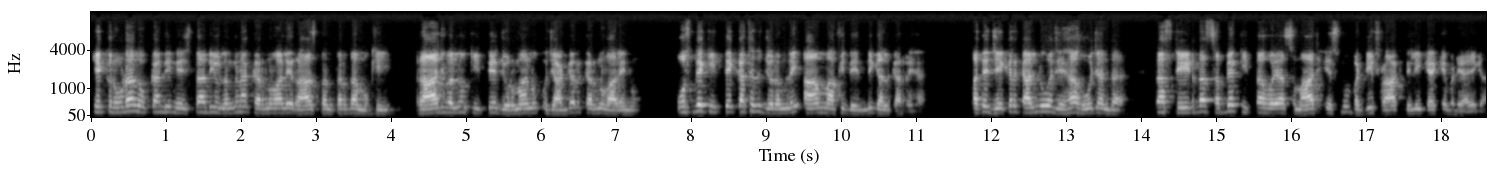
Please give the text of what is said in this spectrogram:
ਕਿ ਕਰੋੜਾਂ ਲੋਕਾਂ ਦੀ ਨਿਜਤਾ ਦੀ ਉਲੰਘਣਾ ਕਰਨ ਵਾਲੇ ਰਾਜਤੰਤਰ ਦਾ ਮੁਖੀ, ਰਾਜ ਵੱਲੋਂ ਕੀਤੇ ਜੁਰਮਾਂ ਨੂੰ ਉਜਾਗਰ ਕਰਨ ਵਾਲੇ ਨੂੰ ਉਸ ਦੇ ਕੀਤੇ ਕਥਿਤ ਜੁਰਮ ਲਈ ਆਮ ਮਾਫੀ ਦੇਣ ਦੀ ਗੱਲ ਕਰ ਰਿਹਾ ਹੈ। ਅਤੇ ਜੇਕਰ ਕੱਲ ਨੂੰ ਅਜਿਹਾ ਹੋ ਜਾਂਦਾ ਤਾਂ ਸਟੇਟ ਦਾ ਸੱਭਿਅਕ ਕੀਤਾ ਹੋਇਆ ਸਮਾਜ ਇਸ ਨੂੰ ਵੱਡੀ ਫਰਾਕ ਦਿਲੀ ਕਹਿ ਕੇ ਵਡਿਆਏਗਾ।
